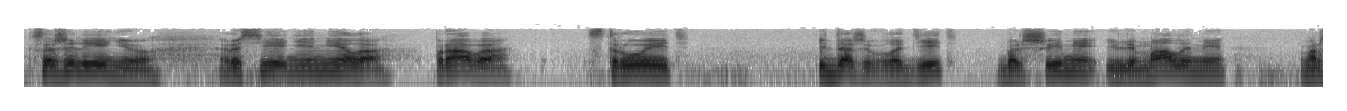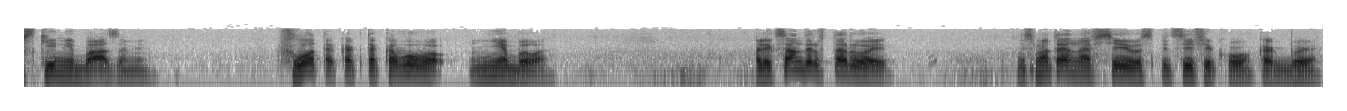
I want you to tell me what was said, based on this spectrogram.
к сожалению, Россия не имела права строить и даже владеть большими или малыми морскими базами. Флота как такового не было. Александр II, несмотря на всю его специфику, как бы,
